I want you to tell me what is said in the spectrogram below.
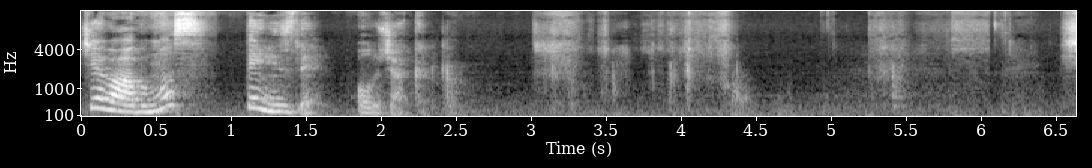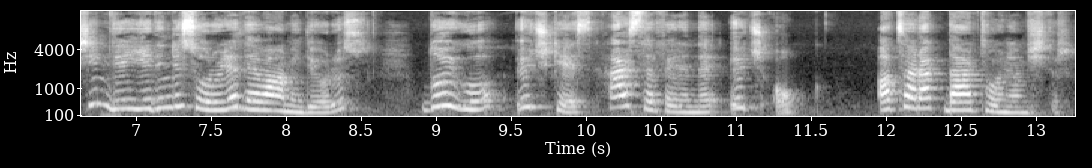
cevabımız denizli olacak. Şimdi 7. soruyla devam ediyoruz. Duygu 3 kez her seferinde 3 ok atarak dart oynamıştır.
